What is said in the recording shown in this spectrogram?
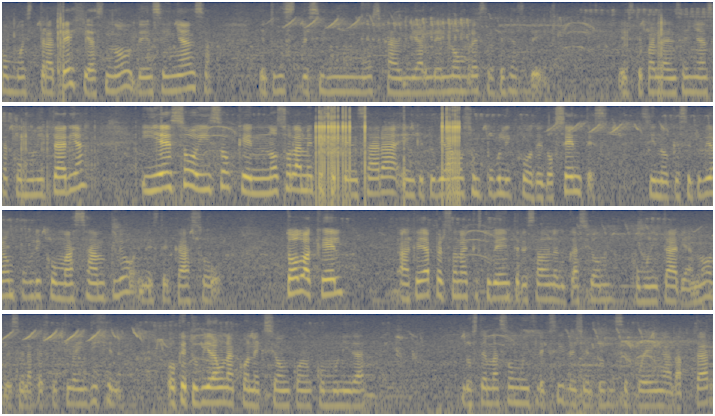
como estrategias ¿no? de enseñanza. Entonces decidimos cambiarle el nombre a estrategias de, este, para la enseñanza comunitaria y eso hizo que no solamente se pensara en que tuviéramos un público de docentes, sino que se tuviera un público más amplio, en este caso todo aquel, aquella persona que estuviera interesada en la educación comunitaria, ¿no? desde la perspectiva indígena, o que tuviera una conexión con comunidad. Los temas son muy flexibles y entonces se pueden adaptar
